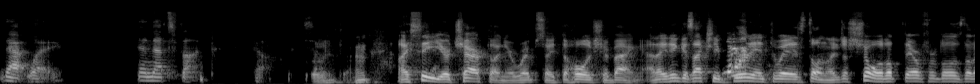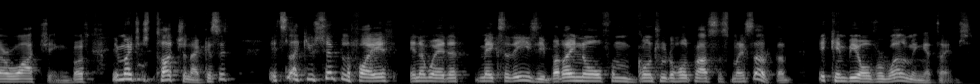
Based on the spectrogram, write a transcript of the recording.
that way. And that's fun. Yeah. Brilliant. And I see your chart on your website, the whole shebang. And I think it's actually brilliant the way it's done. I'll just show it up there for those that are watching. But you might just touch on that because it it's like you simplify it in a way that makes it easy. But I know from going through the whole process myself that it can be overwhelming at times.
